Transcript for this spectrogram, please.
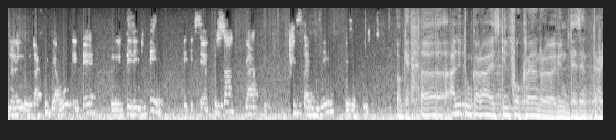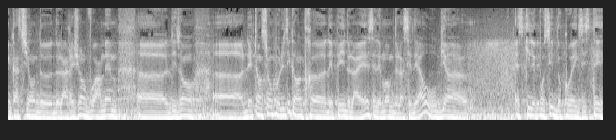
le, la CDAO était euh, téléguidée. Et c'est un peu ça qui a cristallisé les oppositions. Ok. Euh, Ali Tunkara, est-ce qu'il faut craindre une désintégration de, de la région, voire même, euh, disons, euh, des tensions politiques entre des pays de l'AES et les membres de la CDAO, ou bien est-ce qu'il est possible de coexister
